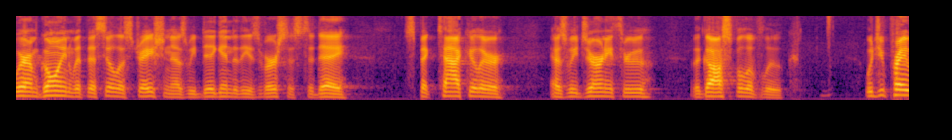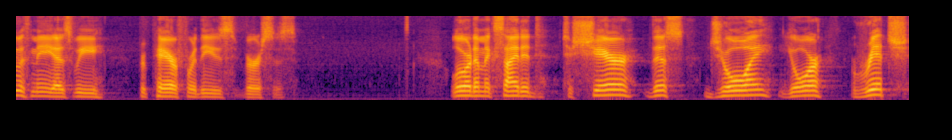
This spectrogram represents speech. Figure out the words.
where I'm going with this illustration as we dig into these verses today spectacular as we journey through the Gospel of Luke. Would you pray with me as we prepare for these verses? Lord, I'm excited to share this joy, your rich,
